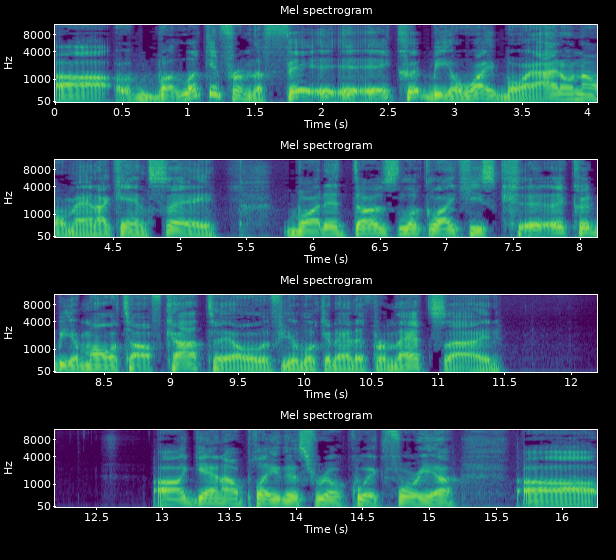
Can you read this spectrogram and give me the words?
Uh, but looking from the fit, it, it could be a white boy. I don't know, man. I can't say. But it does look like he's. It could be a Molotov cocktail if you're looking at it from that side. Uh, again, I'll play this real quick for you. Uh,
